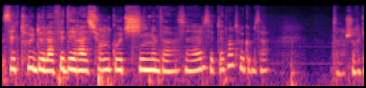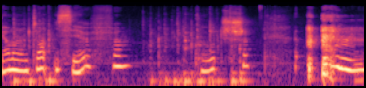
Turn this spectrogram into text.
C'est le truc de la Fédération de Coaching International. C'est peut-être un truc comme ça. Attends, je regarde en même temps. ICF. Coach.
